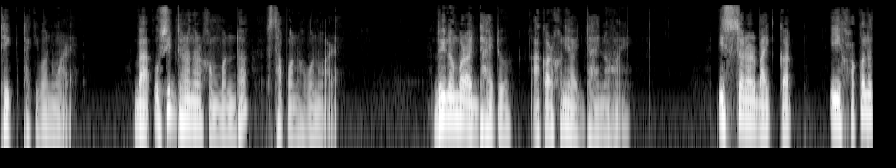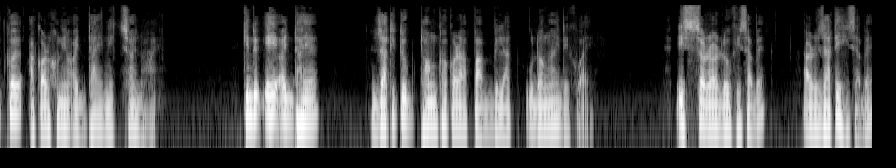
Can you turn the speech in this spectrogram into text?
ঠিক থাকিব নোৱাৰে বা উচিত ধৰণৰ সম্বন্ধ স্থাপন হ'ব নোৱাৰে। দুই নম্বৰ অধ্যায়টো আকৰ্ষণীয় অধ্যায় নহয়। ঈশ্বৰৰ বাক্যত ই সকলোতকৈ আকৰ্ষণীয় অধ্যায় নিশ্চয় নহয়। কিন্তু এই অধ্যায়ে জাতিটোক ধ্বংস কৰা পাপবিলাক উদঙাই দেখুৱায়। ঈশ্বৰৰ লোক হিচাপে আৰু জাতি হিচাপে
